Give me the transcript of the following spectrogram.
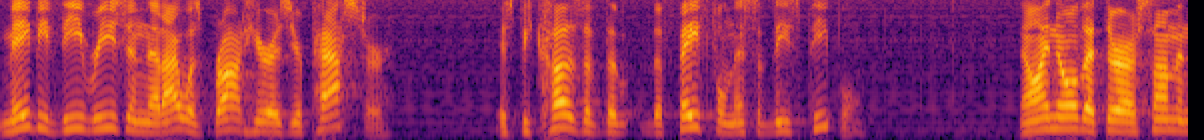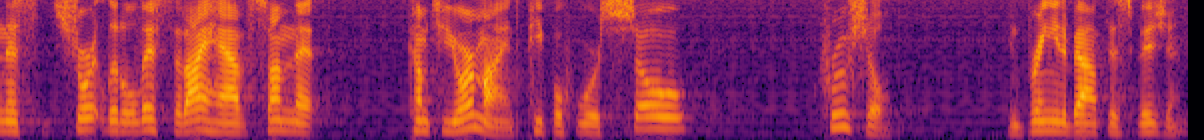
Maybe the reason that I was brought here as your pastor is because of the, the faithfulness of these people. Now, I know that there are some in this short little list that I have, some that come to your mind people who are so crucial in bringing about this vision?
